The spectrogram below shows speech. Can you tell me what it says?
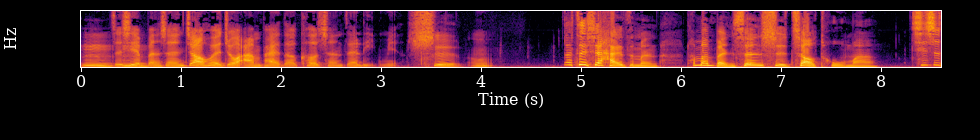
嗯，这些本身教会就安排的课程在里面。是，嗯，那这些孩子们他们本身是教徒吗？其实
